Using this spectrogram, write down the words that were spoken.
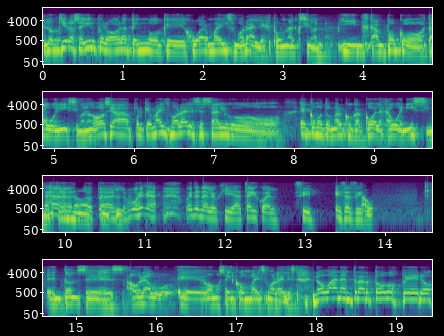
Lo quiero seguir, pero ahora tengo que jugar Miles Morales por una acción. Y tampoco está buenísimo, ¿no? O sea, porque Miles Morales es algo. Es como tomar Coca-Cola, está buenísimo. Total, buena, buena analogía, tal cual. Sí, es así. Entonces, ahora eh, vamos a ir con Miles Morales. No van a entrar todos, pero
